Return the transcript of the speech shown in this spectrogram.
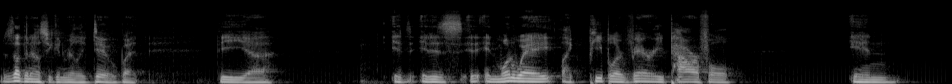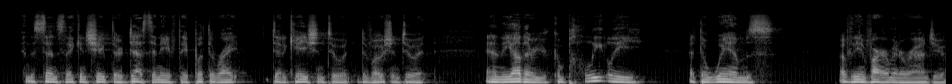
There's nothing else you can really do, but the uh, it it is in one way like people are very powerful in in the sense they can shape their destiny if they put the right dedication to it, devotion to it, and the other you're completely at the whims of the environment around you.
